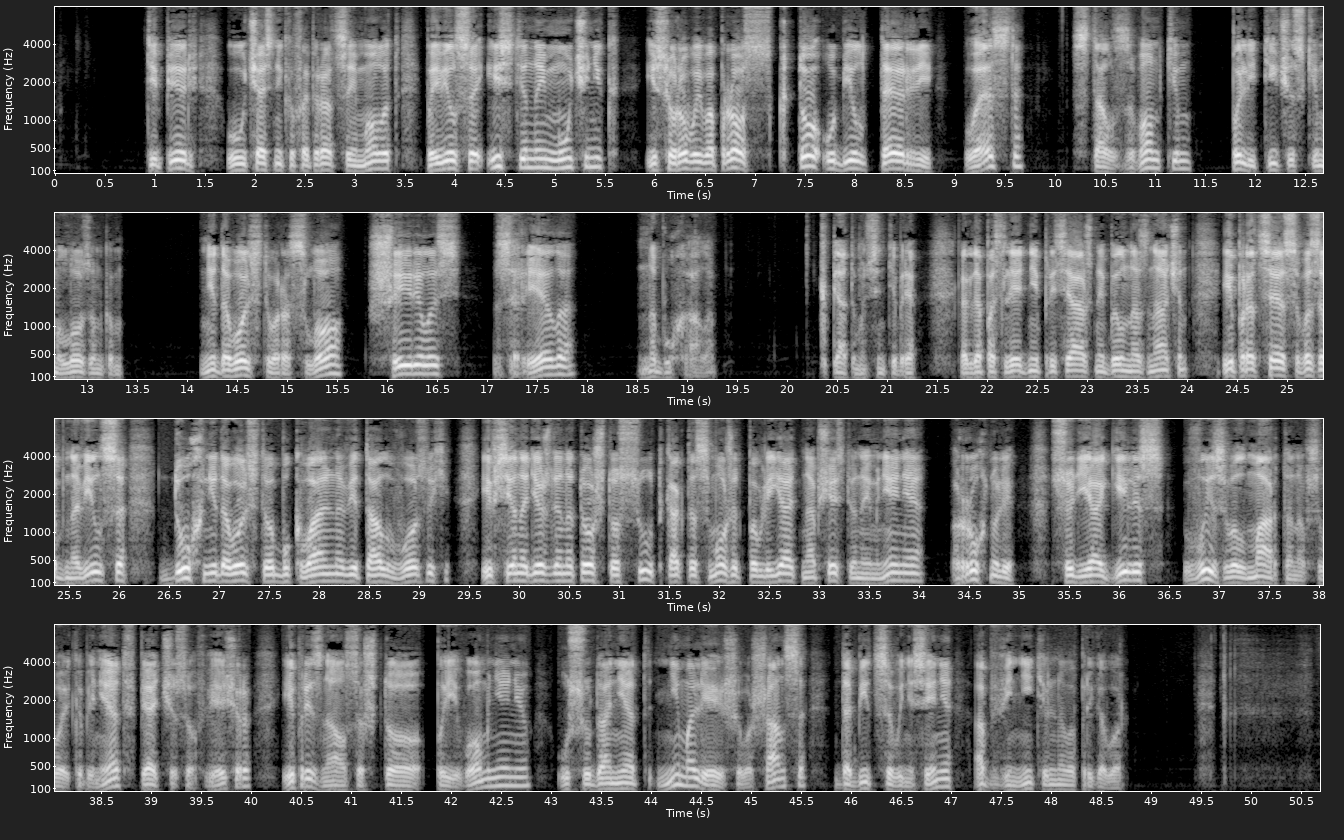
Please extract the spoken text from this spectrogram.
Теперь у участников операции «Молот» появился истинный мученик, и суровый вопрос, кто убил Терри Уэста, стал звонким политическим лозунгом. Недовольство росло, ширилось, зрело, набухало к 5 сентября, когда последний присяжный был назначен и процесс возобновился, дух недовольства буквально витал в воздухе, и все надежды на то, что суд как-то сможет повлиять на общественное мнение, рухнули. Судья Гиллис вызвал Мартона в свой кабинет в пять часов вечера и признался, что, по его мнению, у суда нет ни малейшего шанса добиться вынесения обвинительного приговора.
